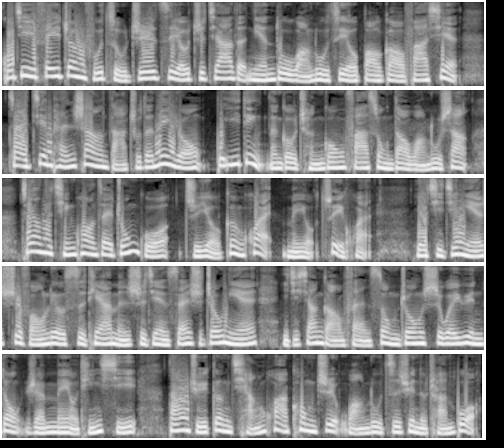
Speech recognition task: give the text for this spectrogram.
国际非政府组织自由之家的年度网络自由报告发现，在键盘上打出的内容不一定能够成功发送到网络上。这样的情况在中国只有更坏，没有最坏。尤其今年适逢六四天安门事件三十周年，以及香港反送中示威运动仍没有停息，当局更强化控制网络资讯的传播。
